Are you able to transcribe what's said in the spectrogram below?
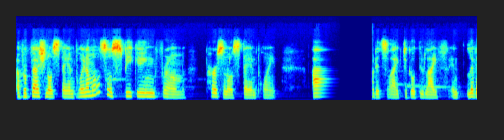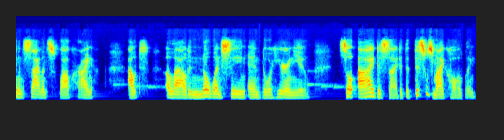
a professional standpoint, I'm also speaking from personal standpoint. I what it's like to go through life and living in silence while crying out aloud and no one seeing and or hearing you. So I decided that this was my calling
